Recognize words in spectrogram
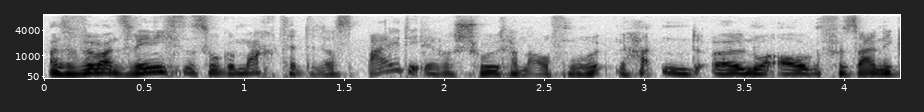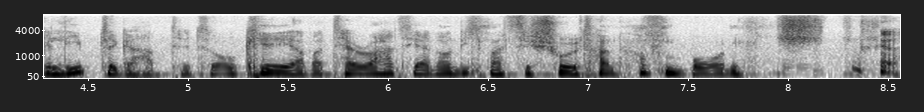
Also wenn man es wenigstens so gemacht hätte, dass beide ihre Schultern auf dem Rücken hatten und Earl nur Augen für seine Geliebte gehabt hätte, okay, aber Tara hatte ja noch nicht mal die Schultern auf dem Boden. Ja.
